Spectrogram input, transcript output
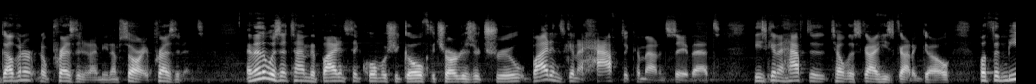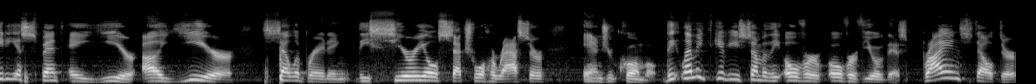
Governor? No, president, I mean, I'm sorry, president. And then there was a time that Biden said Cuomo should go if the charges are true. Biden's going to have to come out and say that. He's going to have to tell this guy he's got to go. But the media spent a year, a year celebrating the serial sexual harasser, Andrew Cuomo. The, let me give you some of the over overview of this. Brian Stelter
